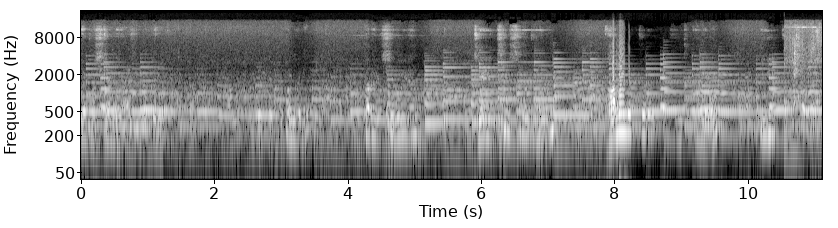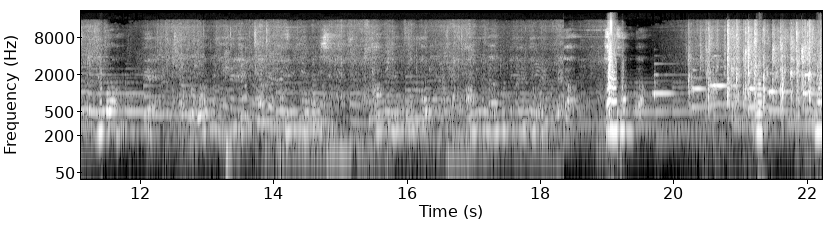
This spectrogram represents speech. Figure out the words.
여주시장의 아주분들 오늘은 8월 15일은 제75주년 광복절을 공축하며 감사합니다. 네.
